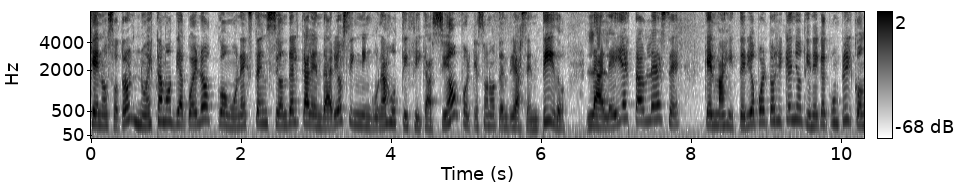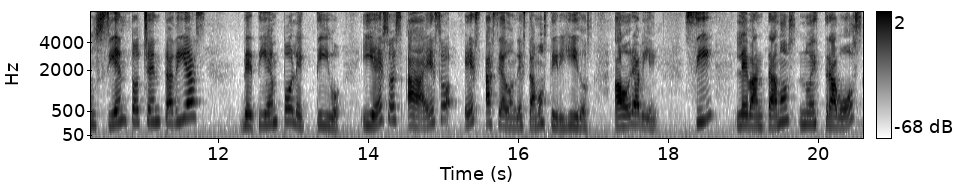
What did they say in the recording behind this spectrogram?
que nosotros no estamos de acuerdo con una extensión del calendario sin ninguna justificación, porque eso no tendría sentido. La ley establece que el magisterio puertorriqueño tiene que cumplir con 180 días de tiempo lectivo y eso es a eso es hacia donde estamos dirigidos. Ahora bien, si levantamos nuestra voz,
